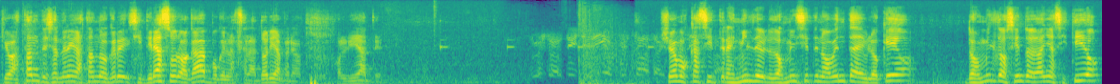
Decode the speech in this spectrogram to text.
Que bastante ya tenés gastando crédito. Si tirás oro acá, porque en la salatoria, pero olvídate. Llevamos casi 3.000 de 2.790 de bloqueo. 2.200 de daño asistido.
